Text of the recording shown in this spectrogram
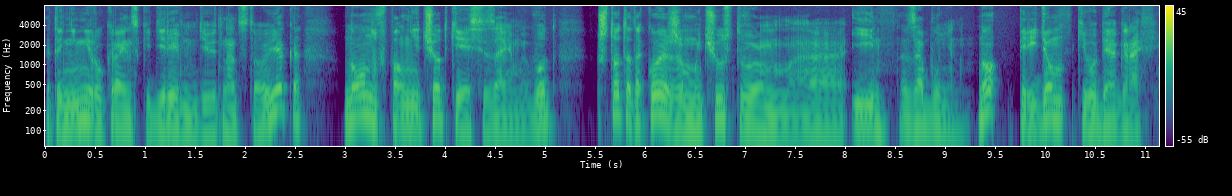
это не мир украинской деревни XIX века, но он вполне четкий и осязаемый. Вот что-то такое же мы чувствуем э, и за Буниным. Но перейдем к его биографии.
